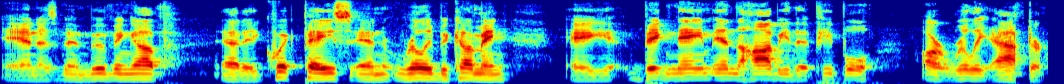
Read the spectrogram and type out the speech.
and has been moving up at a quick pace and really becoming a big name in the hobby that people are really after.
